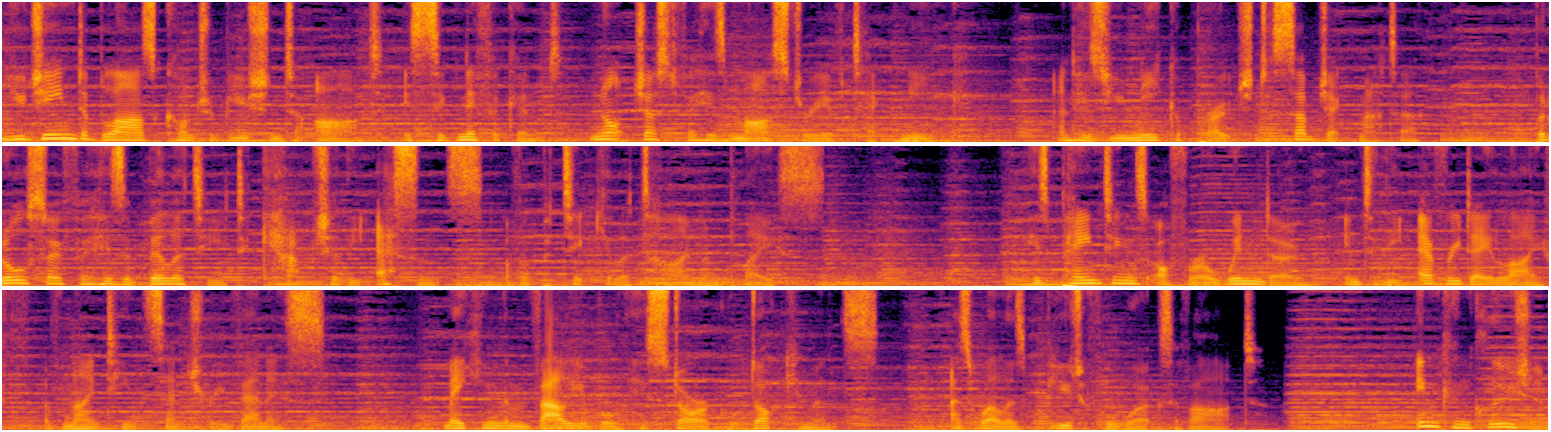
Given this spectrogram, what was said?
Eugene de Blaas' contribution to art is significant not just for his mastery of technique and his unique approach to subject matter, but also for his ability to capture the essence of a particular time and place. His paintings offer a window into the everyday life of 19th century Venice, making them valuable historical documents as well as beautiful works of art. In conclusion,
